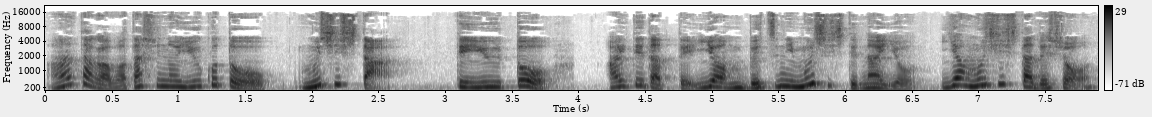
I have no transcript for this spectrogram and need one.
あなたが私の言うことを無視したって言うと、相手だって、いや別に無視してないよ。いや無視したでしょ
